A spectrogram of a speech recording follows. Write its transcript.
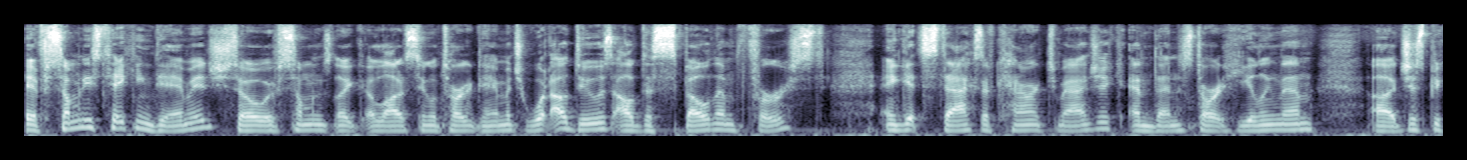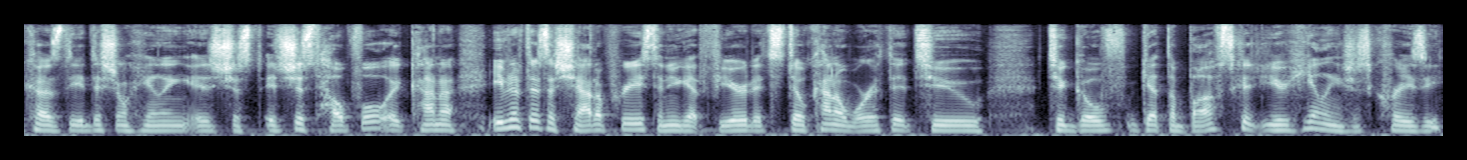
if somebody's taking damage, so if someone's like a lot of single target damage, what I'll do is I'll dispel them first and get stacks of counteract magic and then start healing them. Uh, just because the additional healing is just it's just helpful. It kind of even if there's a shadow priest and you get feared, it's still kind of worth it to to go get the buffs because your healing is just crazy.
